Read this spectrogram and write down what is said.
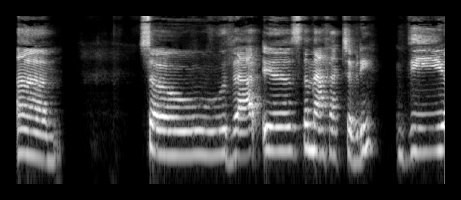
Um, so that is the math activity. The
